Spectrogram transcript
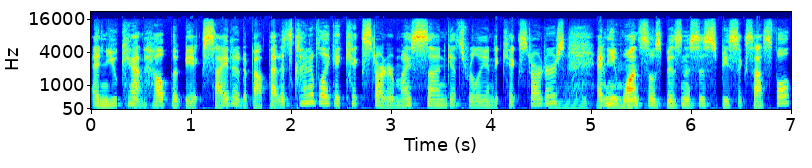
and you can't help but be excited about that. It's kind of like a Kickstarter. My son gets really into Kickstarters and he mm-hmm. wants those businesses to be successful.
